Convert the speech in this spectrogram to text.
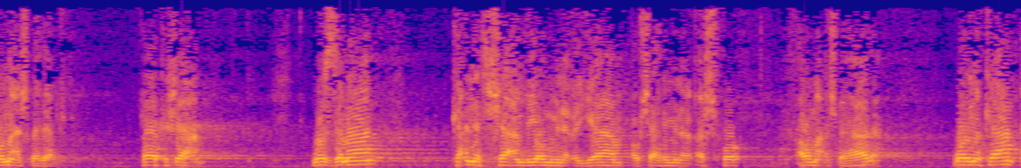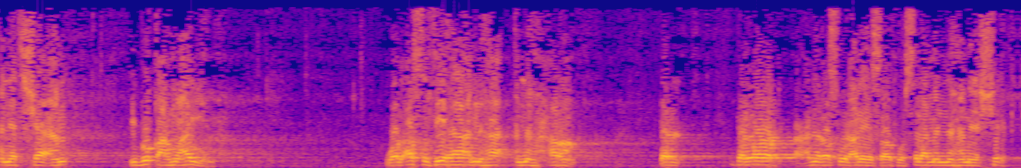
وما أشبه ذلك فيتشاءم. والزمان كأن يتشاءم بيوم من الأيام أو شهر من الأشهر أو ما أشبه هذا. والمكان أن يتشاءم ببقعة معينة. والأصل فيها أنها أنها حرام. بل بل ورد عن الرسول عليه الصلاة والسلام أنها من الشرك.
